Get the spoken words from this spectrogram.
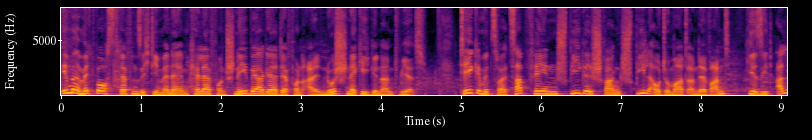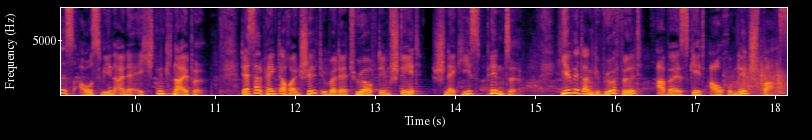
Immer mittwochs treffen sich die Männer im Keller von Schneeberger, der von allen nur Schnecki genannt wird. Theke mit zwei Zapfhähnen, Spiegelschrank, Spielautomat an der Wand. Hier sieht alles aus wie in einer echten Kneipe. Deshalb hängt auch ein Schild über der Tür, auf dem steht Schneckis Pinte. Hier wird dann gewürfelt, aber es geht auch um den Spaß.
